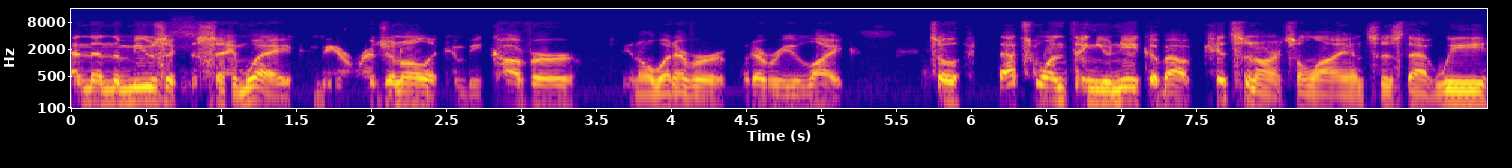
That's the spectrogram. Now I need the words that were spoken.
And then the music the same way. It can be original, it can be cover, you know, whatever whatever you like. So that's one thing unique about Kitson Arts Alliance is that we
